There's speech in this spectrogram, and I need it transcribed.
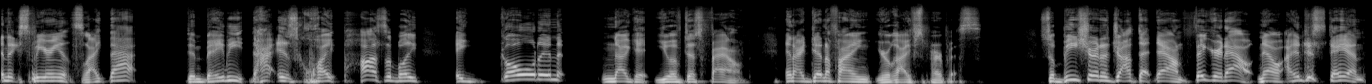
an experience like that, then baby, that is quite possibly a golden nugget you have just found in identifying your life's purpose. So be sure to jot that down, figure it out. Now, I understand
